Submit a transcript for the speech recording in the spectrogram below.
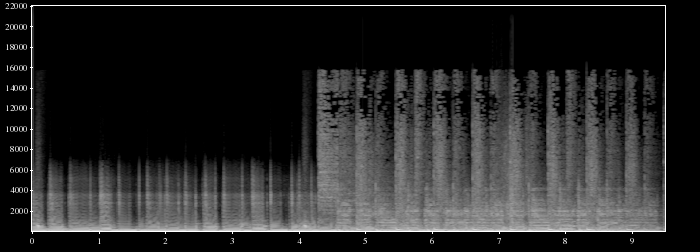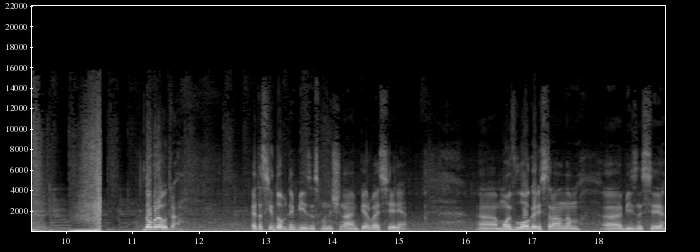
Доброе утро! Это съедобный бизнес, мы начинаем, первая серия. Э, Мой влог о ресторанном э, бизнесе,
